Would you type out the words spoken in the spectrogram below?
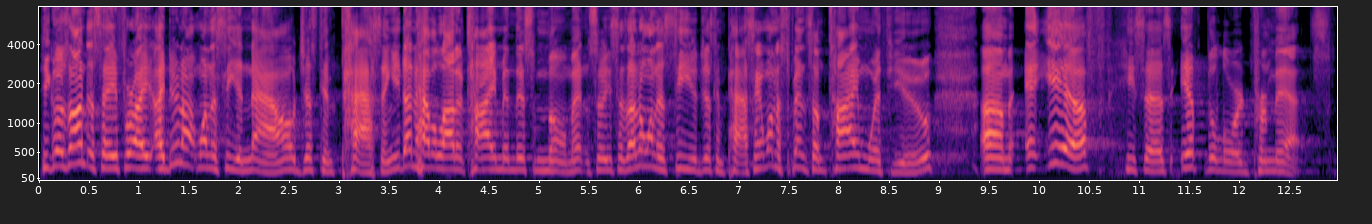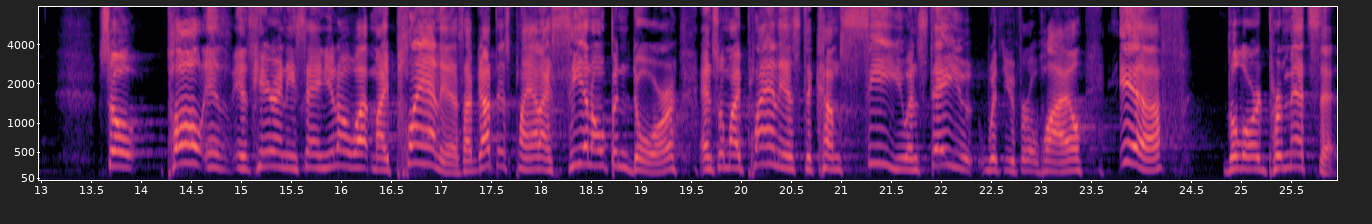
He goes on to say, For I, I, do not want to see you now, just in passing. He doesn't have a lot of time in this moment. And so he says, I don't want to see you just in passing. I want to spend some time with you um, if, he says, if the Lord permits. So Paul is, is here and he's saying, you know what, my plan is, I've got this plan, I see an open door, and so my plan is to come see you and stay you, with you for a while if the Lord permits it.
